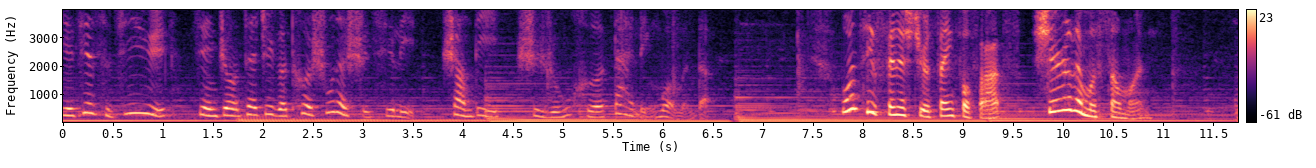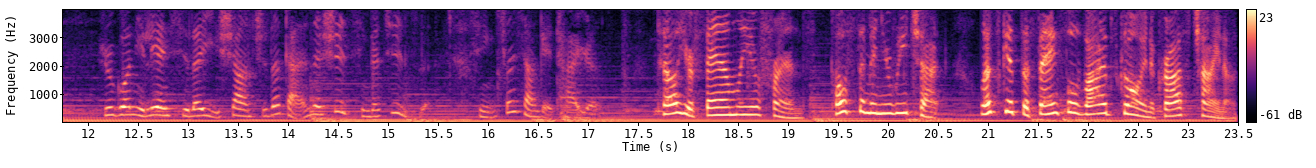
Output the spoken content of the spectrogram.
也借此机遇见证在这个特殊的时期里，上帝是如何带领我们的。Once you've finished your thankful thoughts, share them with someone. 如果你练习了以上值得感恩的事情的句子，请分享给他人。Tell your family or friends. Post them in your WeChat. Let's get the thankful vibes going across China.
